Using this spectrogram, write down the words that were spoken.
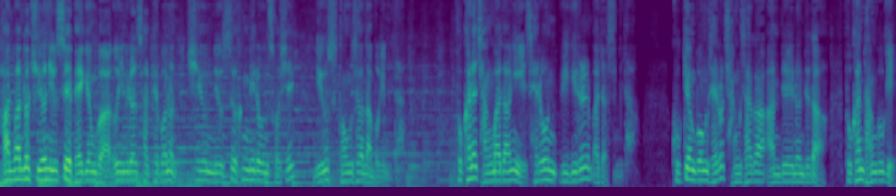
한반도 주요 뉴스의 배경과 의미를 살펴보는 쉬운 뉴스 흥미로운 소식 뉴스 동서남북입니다. 북한의 장마당이 새로운 위기를 맞았습니다. 국경 봉쇄로 장사가 안 되는 데다 북한 당국이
